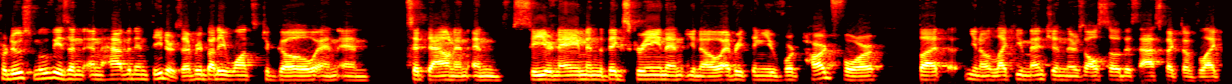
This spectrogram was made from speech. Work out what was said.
produce movies and, and have it in theaters. Everybody wants to go and and sit down and, and see your name in the big screen and you know everything you've worked hard for. But you know, like you mentioned, there's also this aspect of like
